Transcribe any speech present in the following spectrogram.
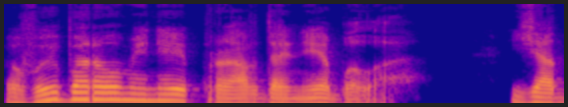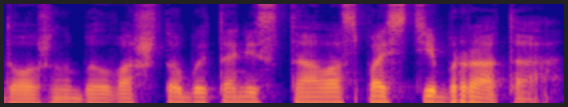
Выбора у меня и правда не было. Я должен был во что бы то ни стало спасти брата.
